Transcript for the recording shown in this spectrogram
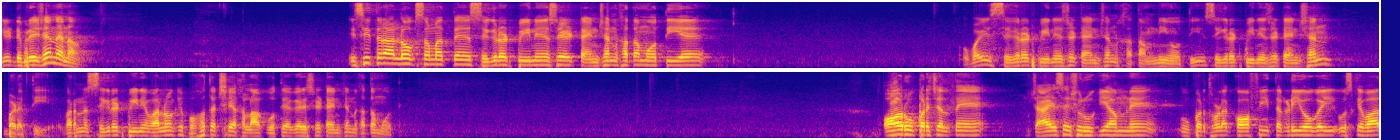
یہ ڈپریشن ہے نا اسی طرح لوگ سمجھتے ہیں سگریٹ پینے سے ٹینشن ختم ہوتی ہے بھائی سگریٹ پینے سے ٹینشن ختم نہیں ہوتی سگریٹ پینے سے ٹینشن بڑھتی ہے ورنہ سگریٹ پینے والوں کے بہت اچھے اخلاق ہوتے ہیں اگر اسے ٹینشن ختم ہوتی اور اوپر چلتے ہیں چائے سے شروع کیا ہم نے اوپر تھوڑا کافی تگڑی ہو گئی اس کے بعد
